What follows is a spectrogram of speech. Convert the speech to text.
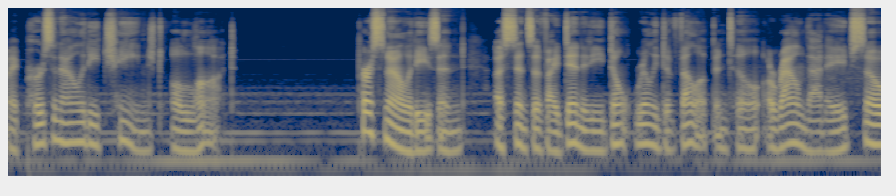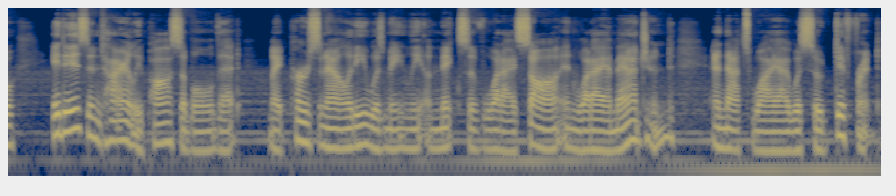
my personality changed a lot. Personalities and a sense of identity don't really develop until around that age, so it is entirely possible that my personality was mainly a mix of what I saw and what I imagined, and that's why I was so different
